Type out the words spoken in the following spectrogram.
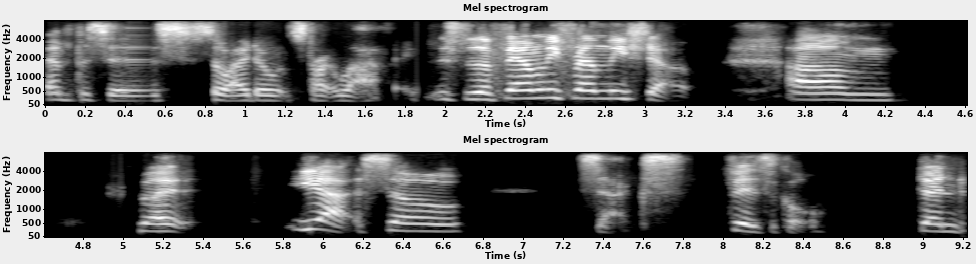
emphasis so I don't start laughing. This is a family friendly show. Um, but yeah, so sex, physical, gender,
